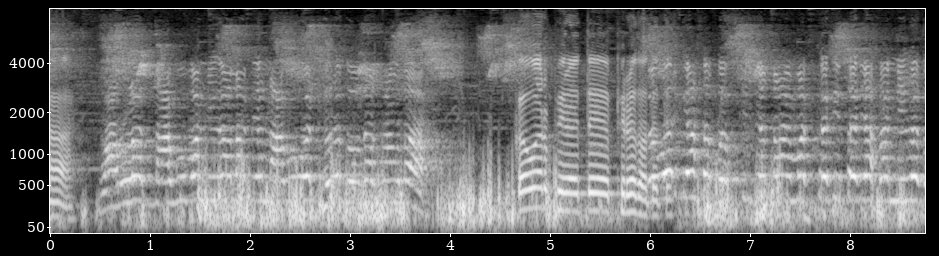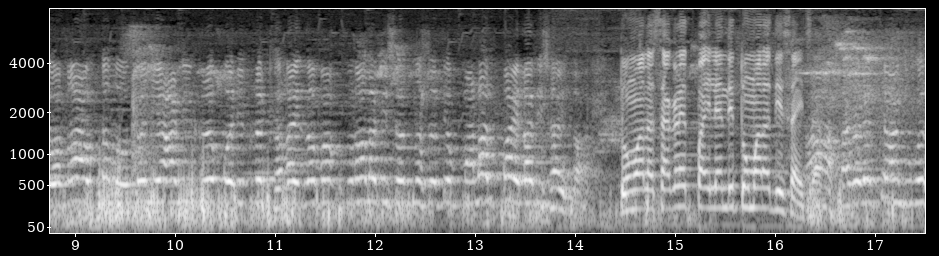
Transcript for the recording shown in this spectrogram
वारुळात नागोबा निघाला ते नागोबा फिरत होता चांगला. कवर फिरत फिरत होता असा भक्तीच्या टायमात कधीतरी असा निघत होता अवतत होतं आणि इकडं पलीकडं फिरायचा मग कुणाला दिसत नसत ते मनात पहिला दिसायचा. तुम्हाला सगळ्यात पहिल्यांदा तुम्हाला दिसायचा. सगळ्याच्या अंगवर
